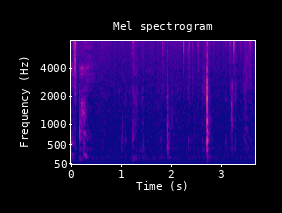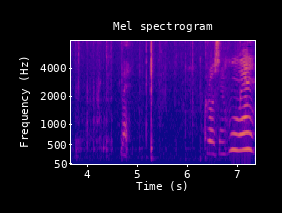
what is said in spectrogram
이 판. 네. 그러신 후에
